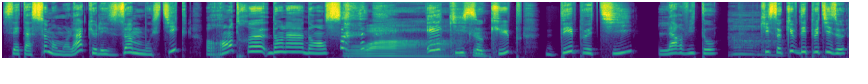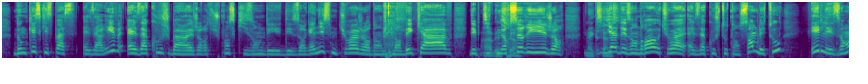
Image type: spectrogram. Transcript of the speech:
c'est à ce moment-là que les hommes moustiques rentrent dans la danse. Et qui s'occupent des petits larvitaux, qui s'occupent des petits œufs. Donc, qu'est-ce qui se passe? Elles arrivent, elles accouchent, bah, genre, je pense qu'ils ont des, des organismes, tu vois, genre dans, dans des caves, des petites bien sûr. nurseries, genre, il y a des endroits où, tu vois, elles accouchent toutes ensemble et tout. Et les hommes,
